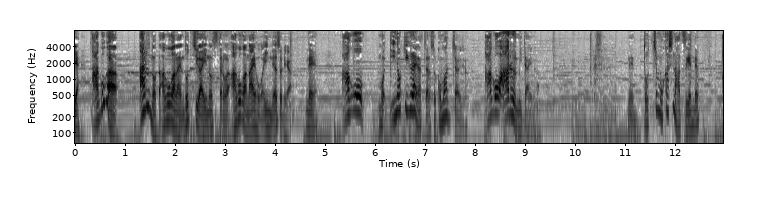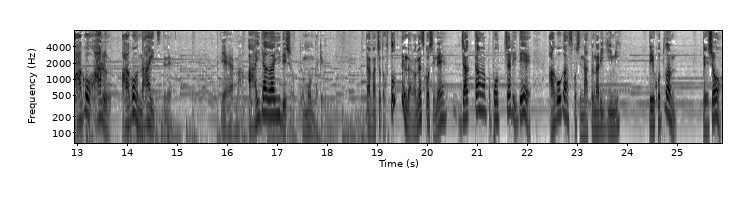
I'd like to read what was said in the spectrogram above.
いや、顎があるのと顎がないのどっちがいいのって言ったら、顎がない方がいいんだよ、そりゃ。ね。顎、もう猪木ぐらいになったらそれ困っちゃうじゃん。顎あるみたいな。ね、どっちもおかしな発言だよ。顎ある、顎ないっつってね。いやいや、まあ、間がいいでしょって思うんだけど。だからまあちょっと太ってんだろうね、少しね。若干やっぱぽっちゃりで、顎が少しなくなり気味っていうことなんでしょ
